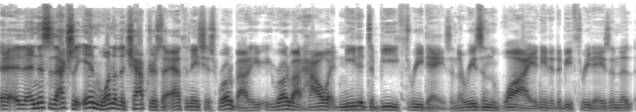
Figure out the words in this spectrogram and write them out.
and this is actually in one of the chapters that Athanasius wrote about. He, he wrote about how it needed to be three days and the reason why it needed to be three days and that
